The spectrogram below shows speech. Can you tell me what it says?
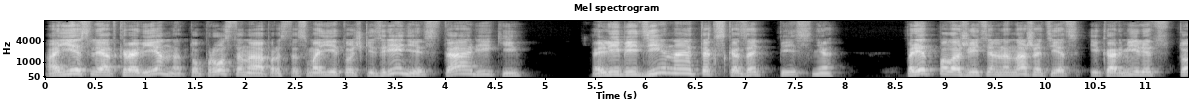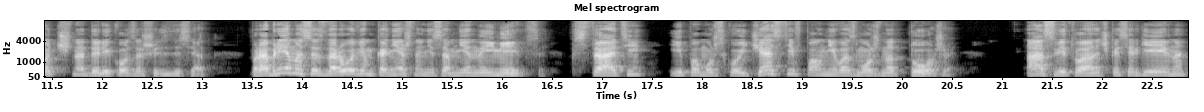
А если откровенно, то просто-напросто, с моей точки зрения, старики. Лебединая, так сказать, песня. Предположительно, наш отец и кормилец точно далеко за 60. Проблемы со здоровьем, конечно, несомненно, имеются. Кстати, и по мужской части вполне возможно тоже. А Светланочка Сергеевна,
